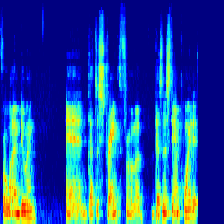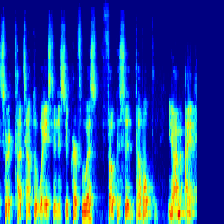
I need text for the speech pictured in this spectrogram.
for what I'm doing, and that's a strength from a business standpoint. It sort of cuts out the waste and the superfluous. Focus it double. You know, I'm, I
